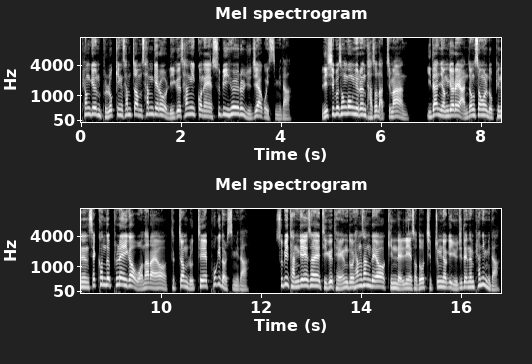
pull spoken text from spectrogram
평균 블로킹 3.3개로 리그 상위권의 수비 효율을 유지하고 있습니다. 리시브 성공률은 다소 낮지만 2단 연결의 안정성을 높이는 세컨드 플레이가 원활하여 득점 루트의 폭이 넓습니다. 수비 단계에서의 디그 대응도 향상되어 긴 랠리에서도 집중력이 유지되는 편입니다.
